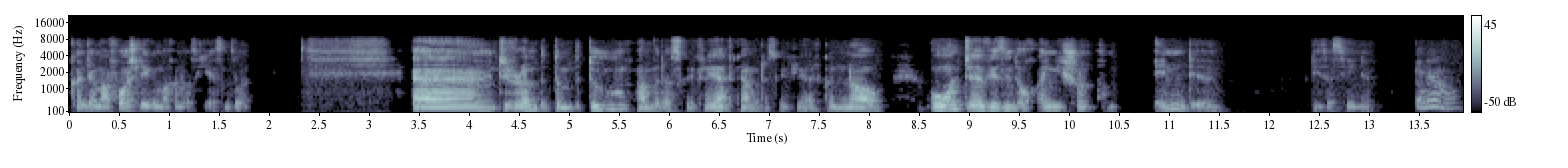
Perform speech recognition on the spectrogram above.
Könnt ja mal Vorschläge machen, was ich essen soll. Äh, haben wir das geklärt? Haben wir das geklärt? Genau. Und äh, wir sind auch eigentlich schon am Ende dieser Szene. Genau.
